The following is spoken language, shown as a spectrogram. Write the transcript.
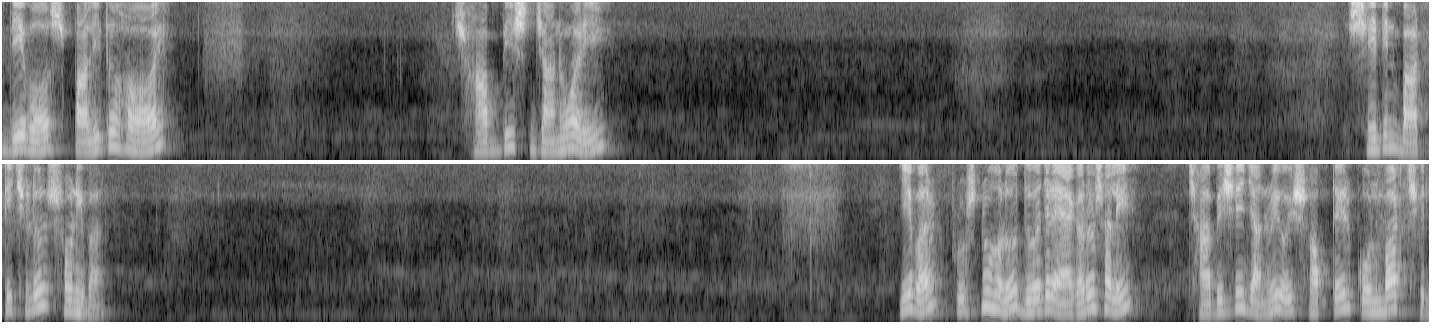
দিবস পালিত হয় ছাব্বিশ জানুয়ারি সেদিন বারটি ছিল শনিবার। এবার প্রশ্ন হলো দু হাজার এগারো সালে ছাব্বিশে জানুয়ারি ওই সপ্তাহের কোন বার ছিল?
